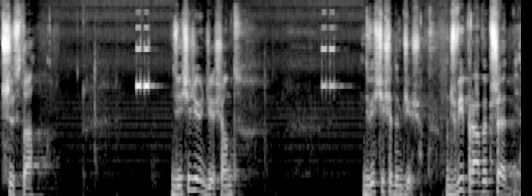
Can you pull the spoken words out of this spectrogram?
300 290 270 drzwi prawe przednie.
